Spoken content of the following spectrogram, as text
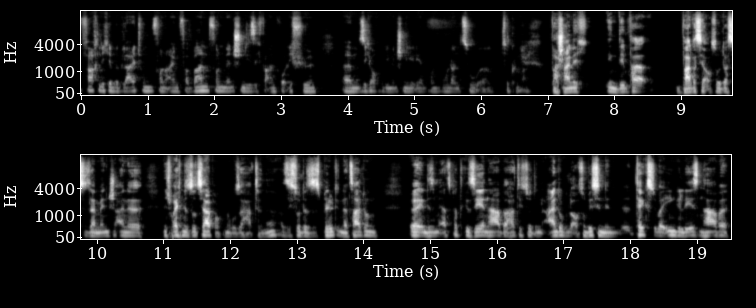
fachliche Begleitung von einem Verband, von Menschen, die sich verantwortlich fühlen, ähm, sich auch um die Menschen, die wohnen, dann zu, äh, zu kümmern. Wahrscheinlich in dem Fall war das ja auch so, dass dieser Mensch eine entsprechende Sozialprognose hatte. Ne? Als ich so dieses Bild in der Zeitung, äh, in diesem Erzblatt gesehen habe, hatte ich so den Eindruck und auch so ein bisschen den äh, Text über ihn gelesen habe,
